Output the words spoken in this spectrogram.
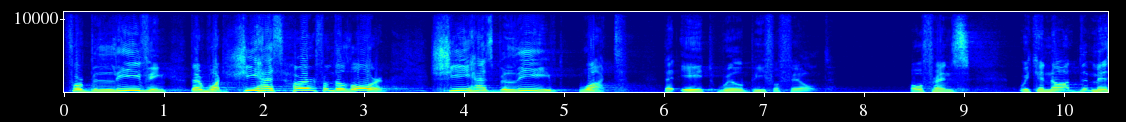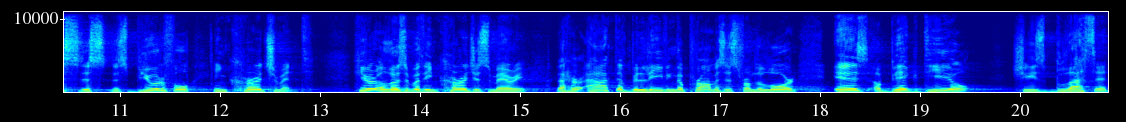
for believing that what she has heard from the Lord, she has believed what? That it will be fulfilled. Oh, friends, we cannot miss this, this beautiful encouragement. Here, Elizabeth encourages Mary that her act of believing the promises from the Lord is a big deal. She's blessed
